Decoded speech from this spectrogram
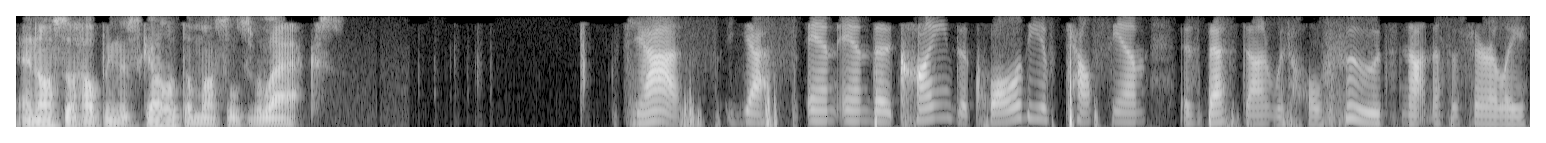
and also helping the skeletal muscles relax. Yes, yes, and and the kind, the quality of calcium is best done with whole foods, not necessarily,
